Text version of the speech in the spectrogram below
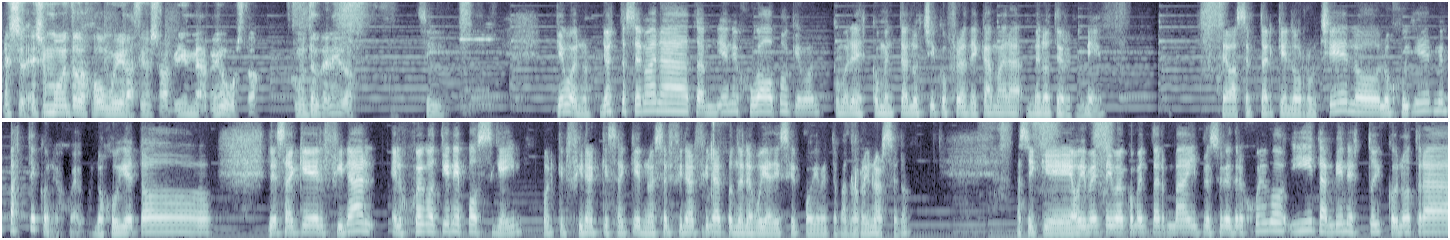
Es, es, un momento de juego muy gracioso. A mí, a mí me gustó. Muy entretenido. Sí. Qué bueno. Yo esta semana también he jugado Pokémon. Como les comenté a los chicos fuera de cámara, me lo terminé. Debo aceptar que lo ruché, lo, lo, jugué, me empasté con el juego. Lo jugué todo, le saqué el final. El juego tiene postgame, porque el final que saqué no es el final final, pues no les voy a decir, pues, obviamente, para no arruinarse, ¿no? Así que obviamente iba a comentar más impresiones del juego y también estoy con otra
